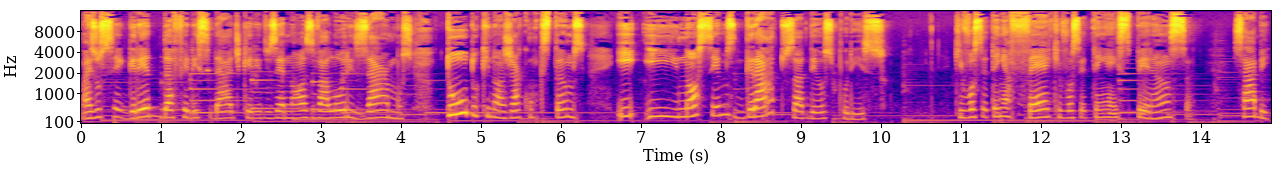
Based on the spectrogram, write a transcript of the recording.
Mas o segredo da felicidade, queridos, é nós valorizarmos tudo que nós já conquistamos e, e nós sermos gratos a Deus por isso. Que você tenha fé, que você tenha esperança, sabe?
